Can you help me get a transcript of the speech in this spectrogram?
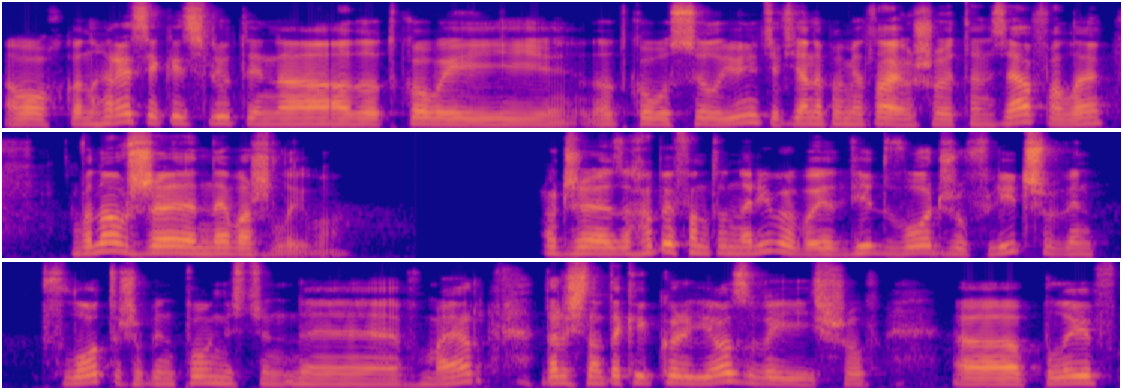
Ох, конгрес якийсь лютий на додатковий, додаткову силу юнітів. Я не пам'ятаю, що я там взяв, але воно вже не важливо. Отже, захопив Антонаріва, відводжу фліт, щоб він флот, щоб він повністю не вмер. До речі, там такий курйоз вийшов. Е, плив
